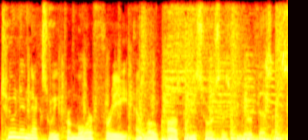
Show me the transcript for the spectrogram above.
Tune in next week for more free and low cost resources for your business.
